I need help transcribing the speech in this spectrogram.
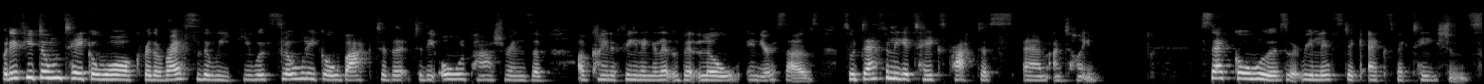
But if you don't take a walk for the rest of the week, you will slowly go back to the to the old patterns of of kind of feeling a little bit low in yourselves. So definitely, it takes practice um, and time. Set goals with realistic expectations.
